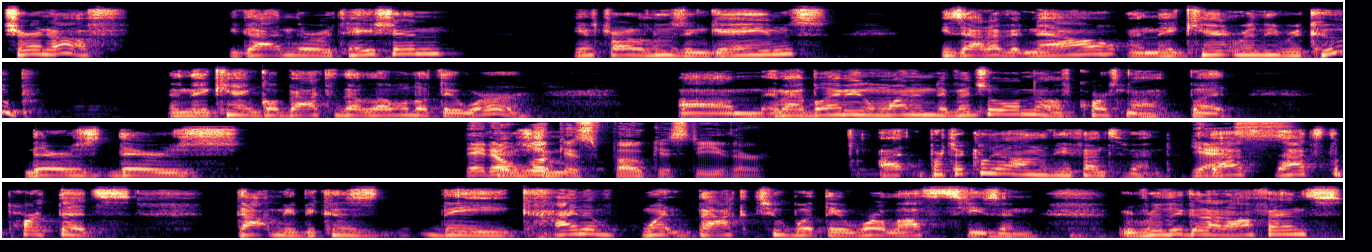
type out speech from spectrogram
Sure enough, he got in the rotation. Team started losing games. He's out of it now, and they can't really recoup, and they can't go back to that level that they were. Um, am I blaming one individual? No, of course not. But there's there's they don't there's look Jam- as focused either. uh, particularly on the defensive end. Yes. That's that's the part that's got me because they kind of went back to what they were last season. Really good on offense,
